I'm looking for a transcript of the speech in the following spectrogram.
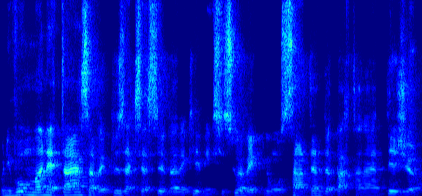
au niveau monétaire, ça va être plus accessible avec Living Sisu, avec nos centaines de partenaires déjà.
